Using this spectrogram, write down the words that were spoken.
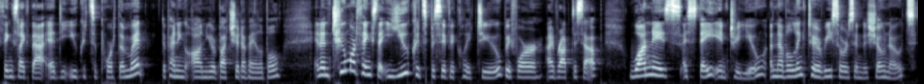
things like that that you could support them with depending on your budget available. And then two more things that you could specifically do before i wrap this up. One is a stay interview and i will link to a resource in the show notes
